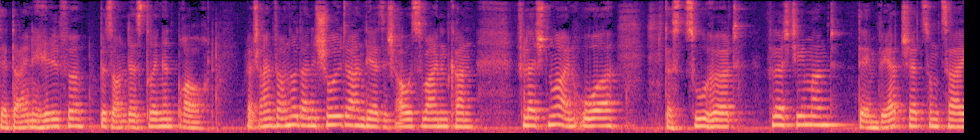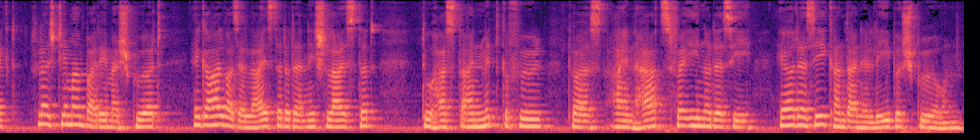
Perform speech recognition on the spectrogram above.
der deine Hilfe besonders dringend braucht. Vielleicht einfach nur deine Schulter, an der er sich ausweinen kann, vielleicht nur ein Ohr, das zuhört, vielleicht jemand, der ihm Wertschätzung zeigt, vielleicht jemand, bei dem er spürt, egal was er leistet oder nicht leistet, du hast ein Mitgefühl, du hast ein Herz für ihn oder sie, er oder sie kann deine Liebe spüren.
